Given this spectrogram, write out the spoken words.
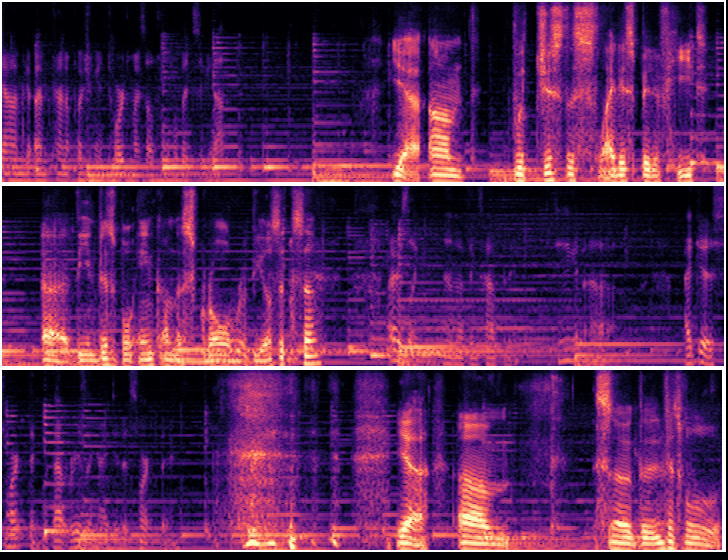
yeah, I'm, I'm kind of pushing it towards myself a little bit. So yeah. Yeah, um, with just the slightest bit of heat, uh, the invisible ink on the scroll reveals itself. I was like, no, nothing's happening. Dang it, uh, I did a smart thing without realizing I did a smart thing. yeah. Um, so the invisible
